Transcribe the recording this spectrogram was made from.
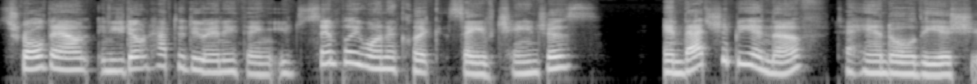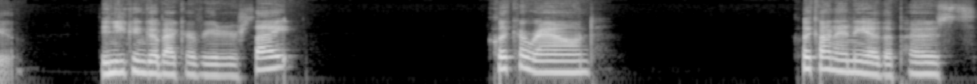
scroll down, and you don't have to do anything. You simply want to click Save Changes, and that should be enough to handle the issue. Then you can go back over to your site, click around, Click on any of the posts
